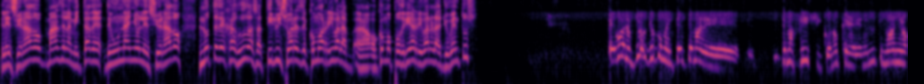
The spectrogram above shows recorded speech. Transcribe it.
lesionado, más de la mitad de, un año lesionado. ¿No te deja dudas a ti, Luis Suárez, de cómo arriba la, o cómo podría arribar a la Juventus? Bueno, yo, yo comenté el tema de el tema físico, ¿no? Que en el último año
